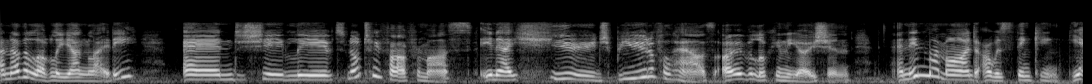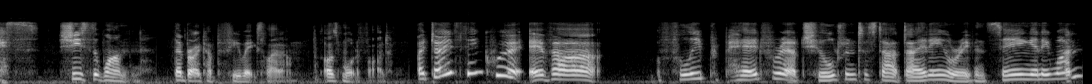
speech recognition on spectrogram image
another lovely young lady, and she lived not too far from us in a huge, beautiful house overlooking the ocean. And in my mind, I was thinking, yes, she's the one. They broke up a few weeks later. I was mortified. I don't think we are ever fully prepared for our children to start dating or even seeing anyone.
